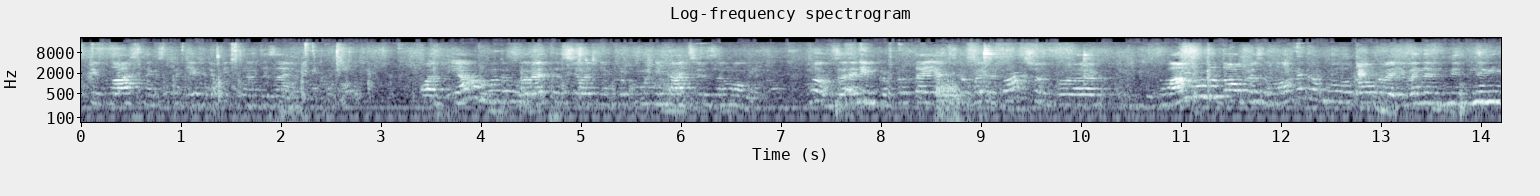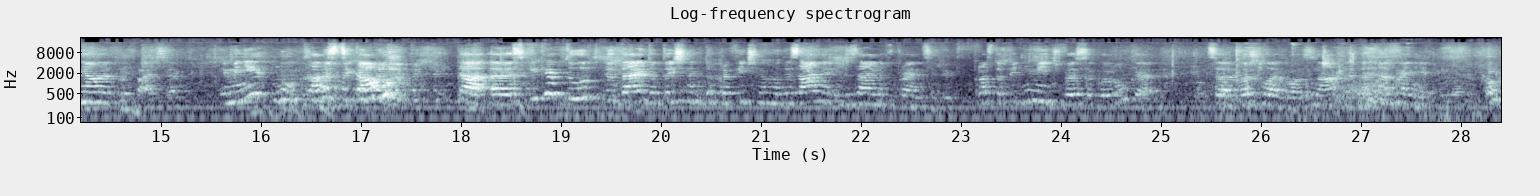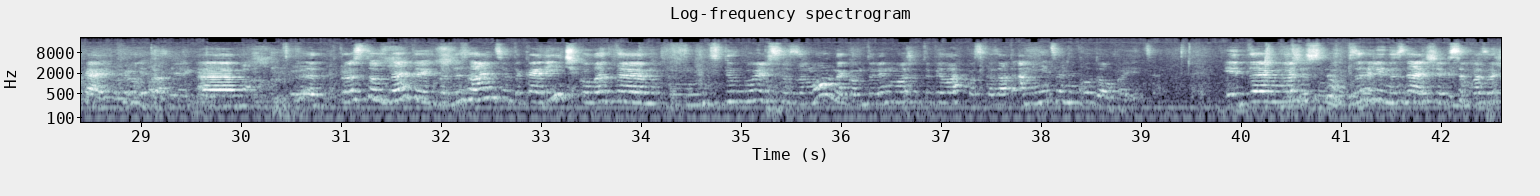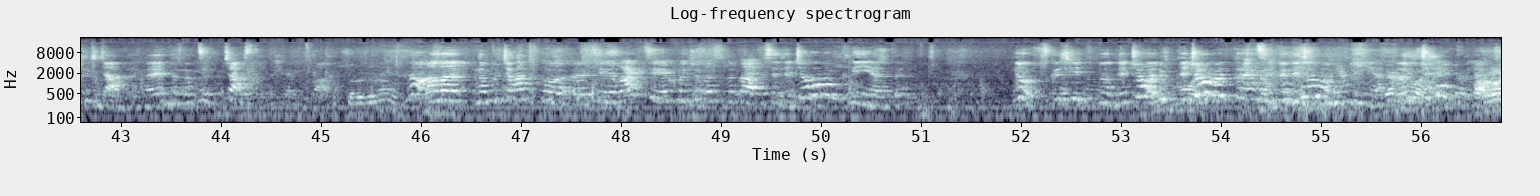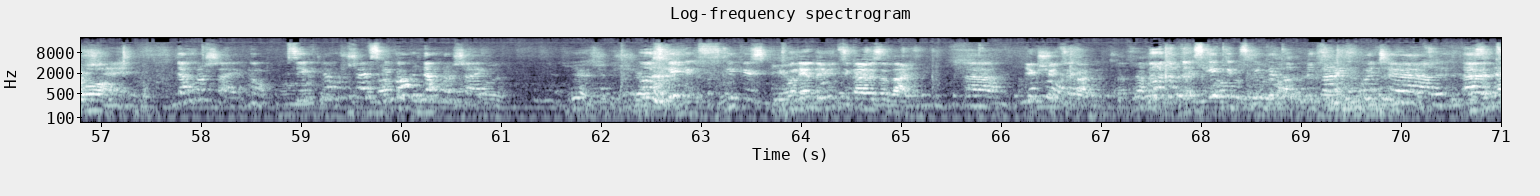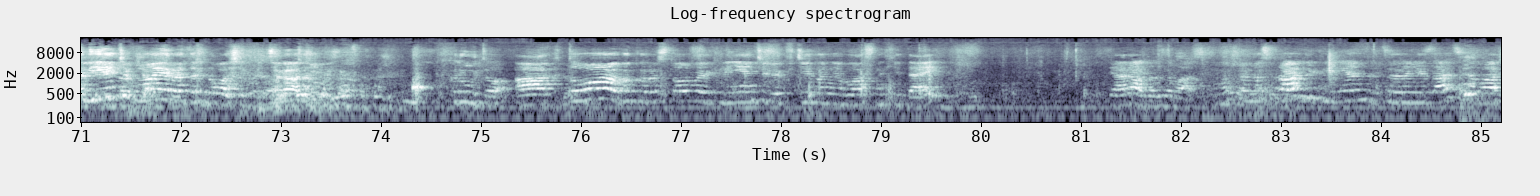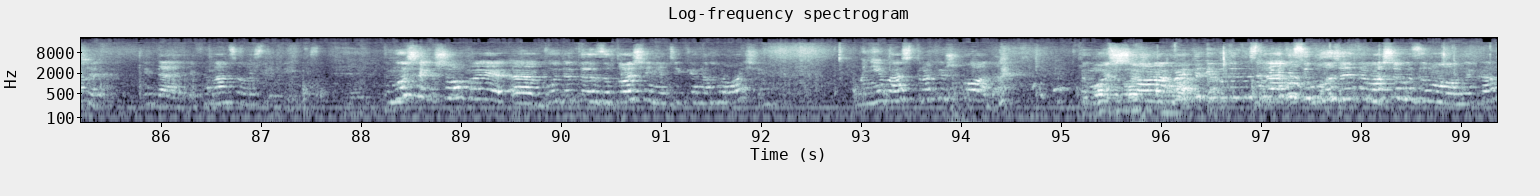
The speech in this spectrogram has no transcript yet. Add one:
співвласник студії графічного дизайну. От я вам буду говорити сьогодні про комунікацію з замовником. Ну, взагалі про, про те, як зробити так, щоб е, вам було добре, замовникам було добре, і ви не, не, міняли професію. І мені ну, зараз цікаво, та, е, скільки тут людей дотичних до графічного дизайну і дизайну в принципі. Просто підніміть високо руки, це важливо знати мені. Окей, круто. Е, е, просто знаєте, якби дизайн це така річ, коли ти спілкуєшся з замовником, то він може тобі легко сказати, а мені це не подобається. І ти можеш ну, взагалі не знаєш, як себе захищати. Знаєте, ну це часто таке буває. Ну, але на початку е, цієї лекції я хочу вас спитатися, для чого вам клієнти? Ну, скажіть, ну для чого? Для чого ви, в принципі, для чого вам клієнти? От чому для грошей? Для грошей. Ну, всіх для грошей, скількох для грошей? Ну, скільки, скільки, Вони дають цікаві завдання, е, якщо ну, цікаві. Ну, тобто, скільки, скільки тут людей хоче, е, клієнтів має ради гроші? Це раз. Круто. А хто використовує клієнтів як втілення власних ідей? Я рада за вас. Тому що насправді клієнти це реалізація ваших ідей і фінансова стабільність. Тому що якщо ви е, будете заточені тільки на гроші, мені вас трохи шкода. Тому що ви тоді будете старатися обложити вашого замовника.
